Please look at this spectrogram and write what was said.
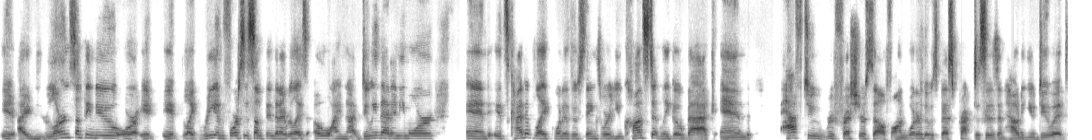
it, I learn something new or it it like reinforces something that I realize, "Oh, I'm not doing that anymore." And it's kind of like one of those things where you constantly go back and have to refresh yourself on what are those best practices and how do you do it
